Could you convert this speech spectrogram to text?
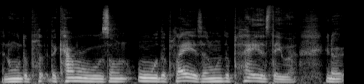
and all the the camera was on all the players and all the players they were you know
